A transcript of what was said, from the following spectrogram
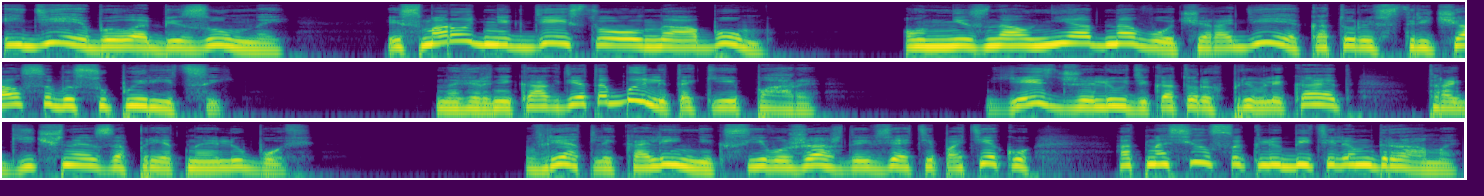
Идея была безумной, и Смородник действовал наобум. Он не знал ни одного чародея, который встречался бы с упырицей. Наверняка где-то были такие пары. Есть же люди, которых привлекает трагичная запретная любовь. Вряд ли Калинник с его жаждой взять ипотеку относился к любителям драмы.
